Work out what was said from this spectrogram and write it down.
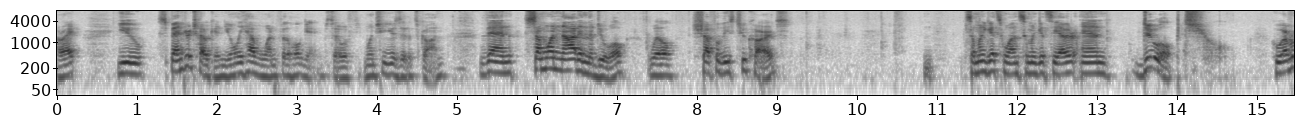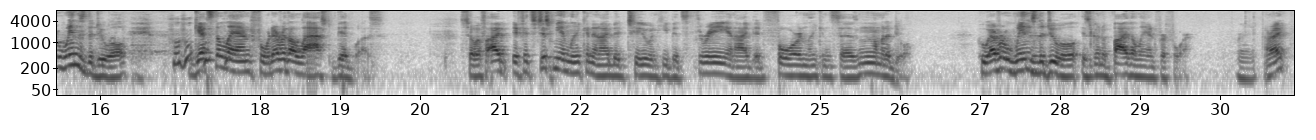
All right. You spend your token. You only have one for the whole game. So if once you use it, it's gone. Then someone not in the duel will shuffle these two cards. Someone gets one. Someone gets the other, and duel. Whoever wins the duel gets the land for whatever the last bid was. So if I if it's just me and Lincoln and I bid two and he bids three and I bid four and Lincoln says mm, I'm gonna duel. Whoever wins the duel is going to buy the land for four. right. All right?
